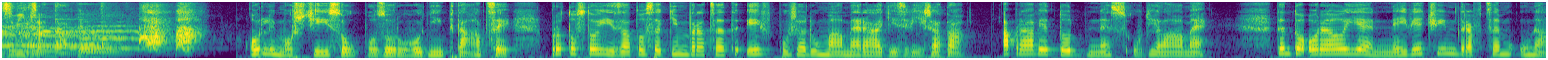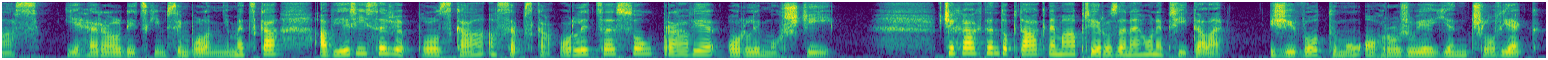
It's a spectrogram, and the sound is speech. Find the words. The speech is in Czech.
zvířata. Orly mořští jsou pozoruhodní ptáci, proto stojí za to se k ním vracet i v pořadu Máme rádi zvířata. A právě to dnes uděláme. Tento orel je největším dravcem u nás. Je heraldickým symbolem Německa a věří se, že polská a srbská orlice jsou právě orly mořští. V Čechách tento pták nemá přirozeného nepřítele. Život mu ohrožuje jen člověk –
